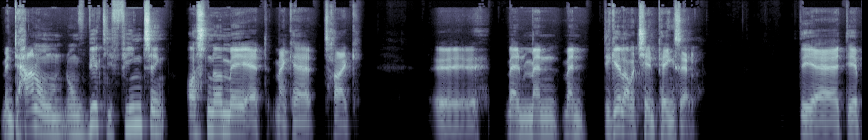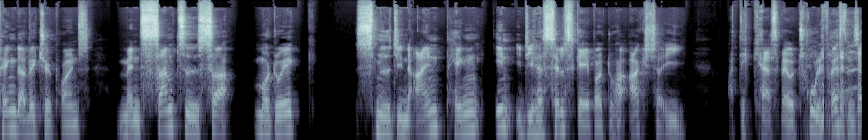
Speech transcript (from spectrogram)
Men det har nogle, nogle virkelig fine ting. Også noget med, at man kan trække, øh, man, man, man, det gælder om at tjene penge selv. Det er, det er penge, der er victory points, men samtidig så må du ikke smide dine egne penge ind i de her selskaber, du har aktier i og det kan altså være utrolig fristende,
